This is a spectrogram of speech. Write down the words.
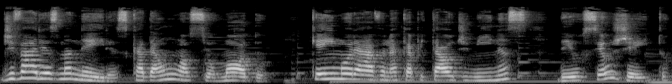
De várias maneiras, cada um ao seu modo, quem morava na capital de Minas deu seu jeito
